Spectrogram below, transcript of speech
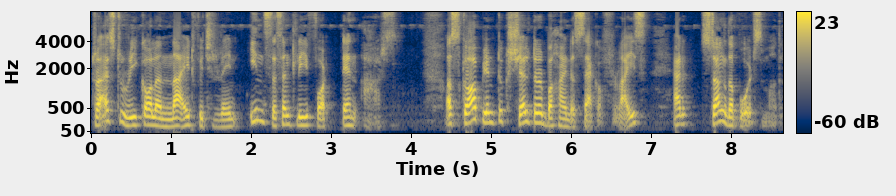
tries to recall a night which rained incessantly for 10 hours. A scorpion took shelter behind a sack of rice and stung the poet's mother.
